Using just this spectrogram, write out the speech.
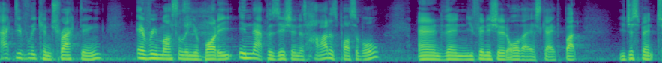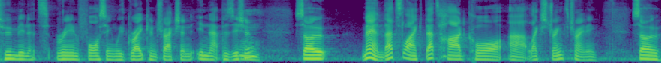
actively contracting every muscle in your body in that position as hard as possible, and then you finish it or they escape. But you just spent two minutes reinforcing with great contraction in that position. Mm. So, man, that's like that's hardcore, uh, like strength training. So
